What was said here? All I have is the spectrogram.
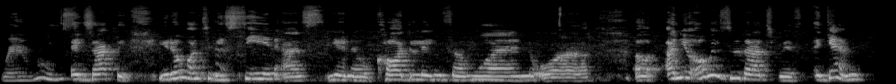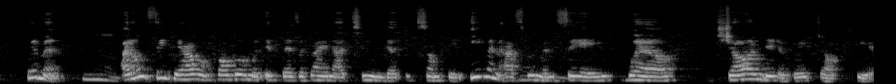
We're in rooms. Exactly. You don't want to be seen as, you know, coddling someone or, uh, and you always do that with, again, women. Mm. I don't think we have a problem with if there's a guy in our team that did something, even as mm. women saying, well, John did a great job here.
